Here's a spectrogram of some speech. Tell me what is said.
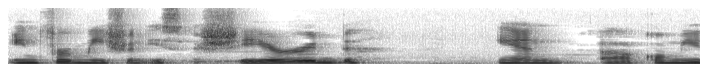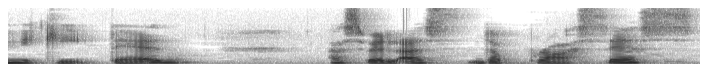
information is shared and uh, communicated as well as the process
